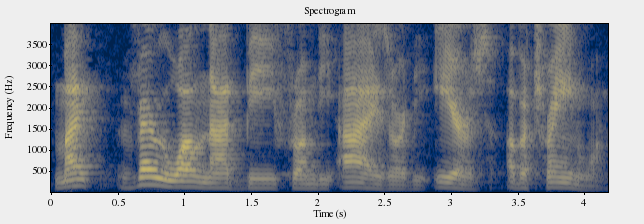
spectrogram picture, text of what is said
might very well not be from the eyes or the ears of a trained one.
